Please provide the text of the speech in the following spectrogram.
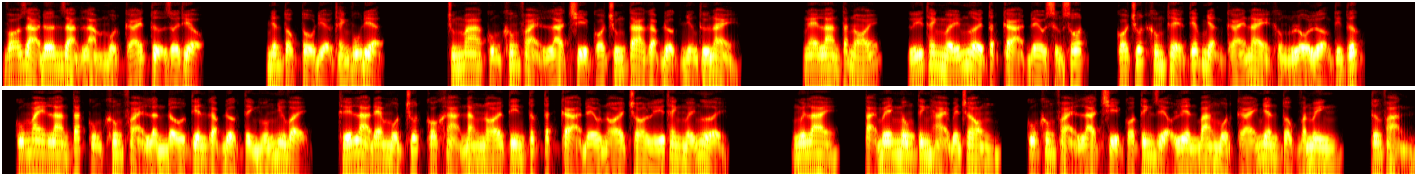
Võ giả đơn giản làm một cái tự giới thiệu. Nhân tộc tổ địa Thánh Vũ Điện. Trùng ma cũng không phải là chỉ có chúng ta gặp được những thứ này. Nghe Lan Tát nói, Lý Thanh mấy người tất cả đều sửng sốt, có chút không thể tiếp nhận cái này khổng lồ lượng tin tức. Cũng may Lan Tát cũng không phải lần đầu tiên gặp được tình huống như vậy, thế là đem một chút có khả năng nói tin tức tất cả đều nói cho Lý Thanh mấy người. Nguyên lai, like, tại mênh ngông tinh hải bên trong, cũng không phải là chỉ có tinh diệu liên bang một cái nhân tộc văn minh, tương phản,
